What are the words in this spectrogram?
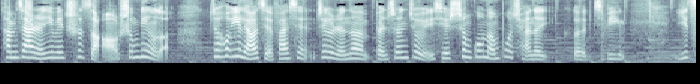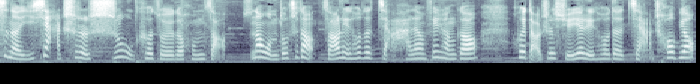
他们家人因为吃枣生病了，最后一了解发现，这个人呢本身就有一些肾功能不全的呃疾病，一次呢一下吃了十五颗左右的红枣。那我们都知道，枣里头的钾含量非常高。会导致血液里头的钾超标，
